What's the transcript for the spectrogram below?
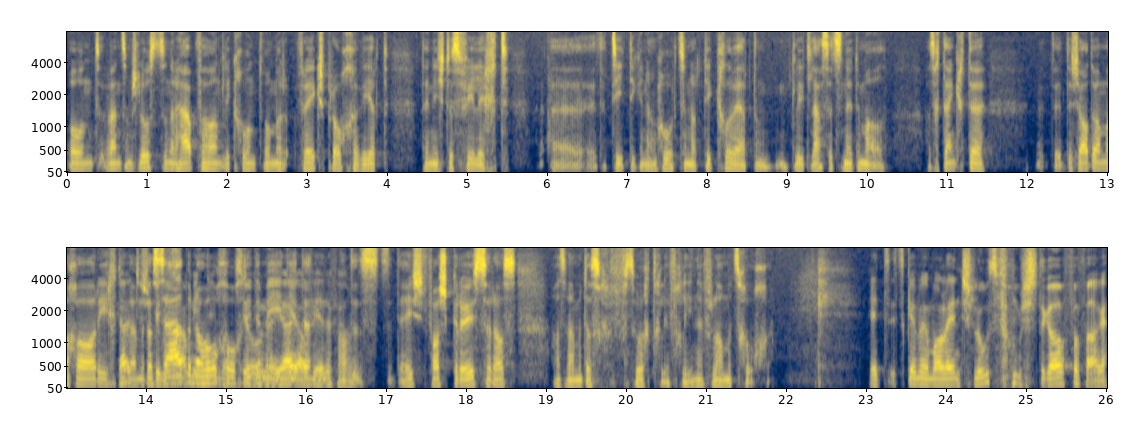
und wenn es am Schluss zu einer Hauptverhandlung kommt, wo man freigesprochen wird, dann ist das vielleicht äh, der Zeitungen einen kurzen Artikel wert und, die Leute lesen es nicht einmal. Also ich denke, der, der, der Schaden, den man kann anrichten kann, ja, wenn man das selber noch hochkocht in den Medien, ja, ja, dann das, der ist fast grösser, als, als wenn man das versucht, auf kleine Flammen zu kochen. Jetzt, jetzt gehen wir mal in den Schluss vom Strafverfahren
